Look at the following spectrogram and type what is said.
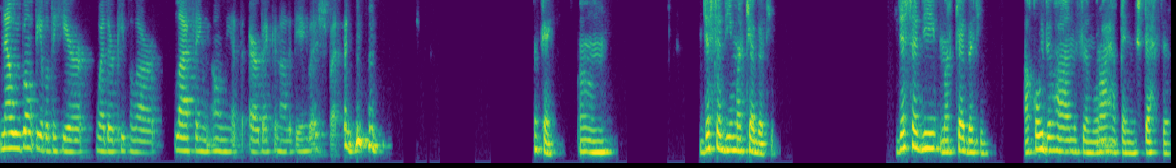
now we won't be able to hear whether people are laughing only at the Arabic and not at the English, but Okay. Um, جسدي مركبتي جسدي مركبتي. أقودها مثل مراهق مستهتر.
